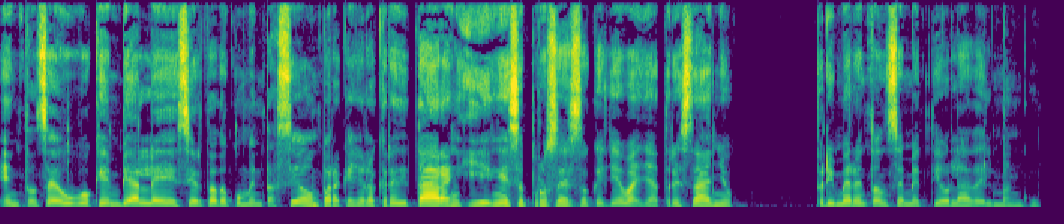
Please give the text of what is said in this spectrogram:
Entonces hubo que enviarle cierta documentación para que ellos lo acreditaran y en ese proceso que lleva ya tres años, primero entonces metió la del mangú.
